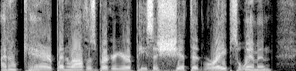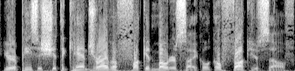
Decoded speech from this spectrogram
I don't care. Ben Roethlisberger, you're a piece of shit that rapes women. You're a piece of shit that can't drive a fucking motorcycle. Go fuck yourself.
